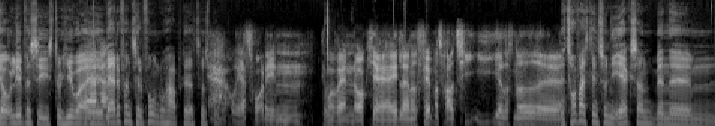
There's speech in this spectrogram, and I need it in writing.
Jo, lige præcis. Du hiver, Ja. øh, hvad er det for en telefon, du har på det her tidspunkt? Ja, jeg tror, det er en, det må være en Nokia et eller andet 3510i eller sådan noget. Øh. Jeg tror faktisk, det er en Sony Ericsson, men øhm,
